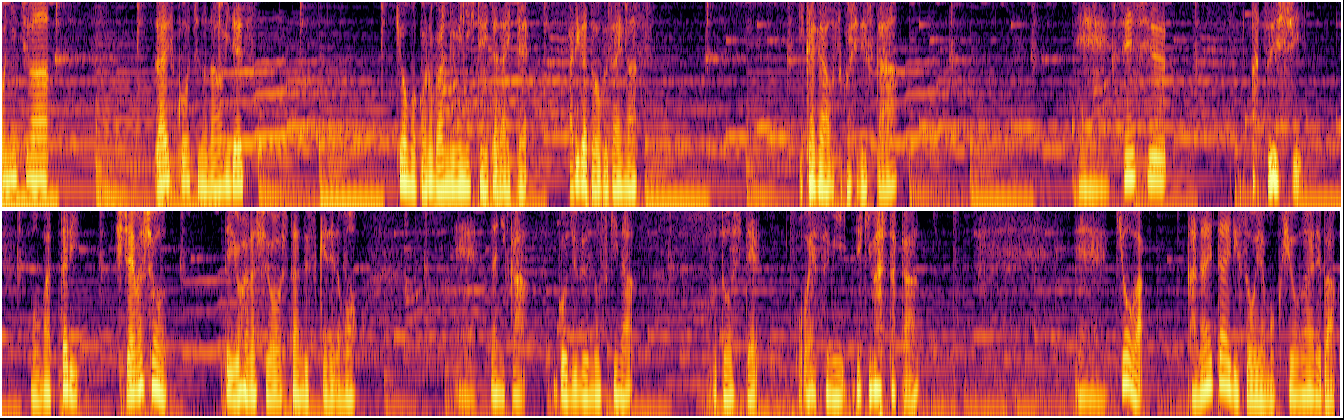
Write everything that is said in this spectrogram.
こんにちは。ライフコーチの直美です。今日もこの番組に来ていただいてありがとうございます。いかがお過ごしですか、えー、先週暑いしもうまったりしちゃいましょうっていう話をしたんですけれども、えー、何かご自分の好きなことをしてお休みできましたか、今日は叶えたい理想や目標があれば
